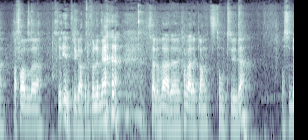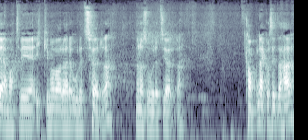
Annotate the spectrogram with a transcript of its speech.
i hvert fall uh, gir inntrykk av at dere følger med. Selv om det er, kan være et langt, tungt studie. Og så ber jeg om at vi ikke må bare være ordets hørere, men også ordets gjørere. Kampen er ikke å sitte her.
